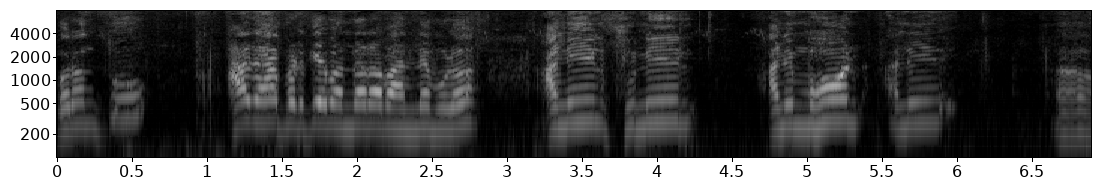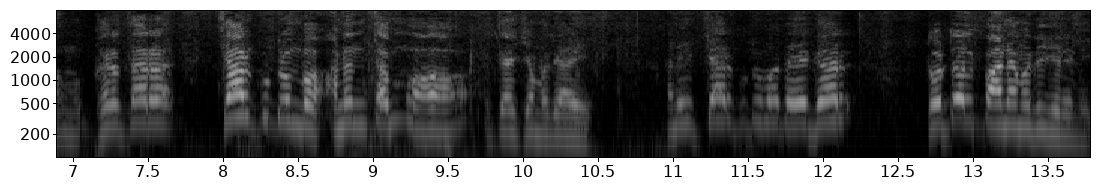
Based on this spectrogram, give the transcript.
परंतु आज हा फडके बंधारा बांधल्यामुळं अनिल सुनील आणि मोहन आणि खरं तर चार कुटुंब अनंत त्याच्यामध्ये आहे. आणि चार कुटुंबात हे घर टोटल पाण्यामध्ये गेलेले.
